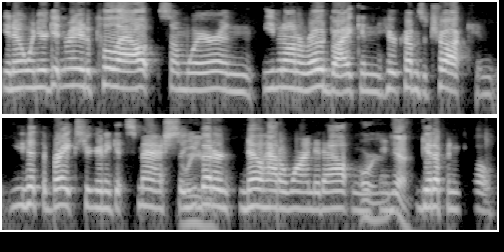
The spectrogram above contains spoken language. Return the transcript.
you know, when you're getting ready to pull out somewhere and even on a road bike and here comes a truck and you hit the brakes, you're going to get smashed. So Or you you- better know how to wind it out and, Or, and yeah. get up and go.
